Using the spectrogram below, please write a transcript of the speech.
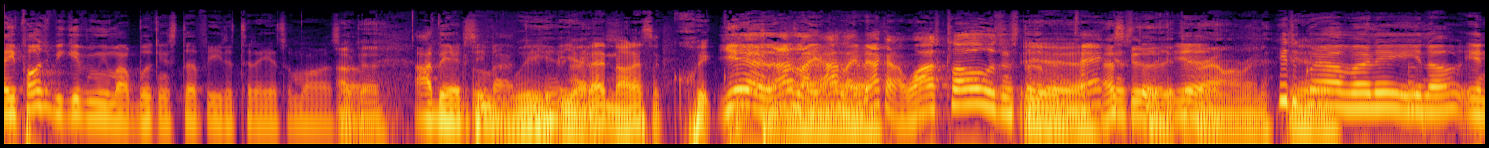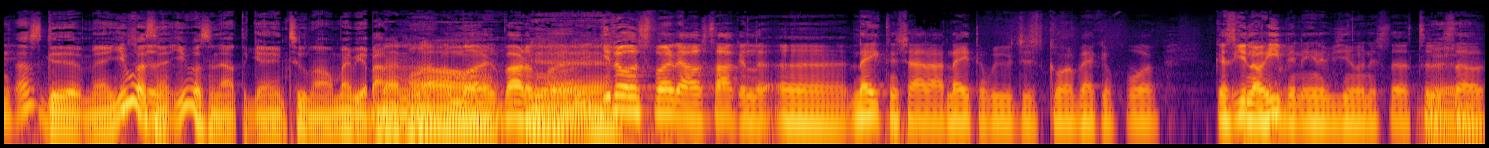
they supposed to be giving me my book and stuff either today or tomorrow. So Okay. I'll be able to see Ooh, if I Yeah, that no, that's a quick. quick Yeah, I was like, I was like, man, I gotta wash clothes and stuff Yeah. and pack That's and good. stuff. Hit the ground running. Hit the Yeah. ground running, you know, in That's good, man. You wasn't you wasn't out the game too long. Maybe about Not a month. all. a month, about a yeah. month. You know, it's funny. I was talking to uh, Nathan. Shout out Nathan. We were just going back and forth because you know he been interviewing and stuff too. Yeah. So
